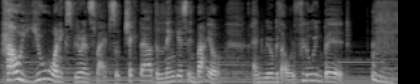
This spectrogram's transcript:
how you want to experience life. So check it out. The link is in bio. And we're with our flu in bed.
